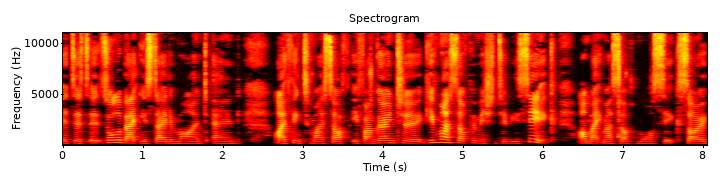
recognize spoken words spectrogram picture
it's, it's, it's all about your state of mind. And I think to myself, if I'm going to give myself permission to be sick, I'll make myself more sick. So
